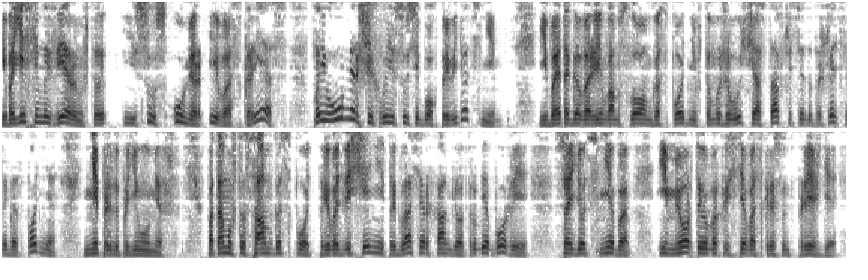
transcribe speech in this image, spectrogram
Ибо если мы веруем, что Иисус умер и воскрес, то и умерших в Иисусе Бог приведет с Ним. Ибо это говорим вам словом Господним, что мы, живущие, оставшиеся до пришествия Господня, не предупредим умерших. Потому что сам Господь при возвещении и при гласе Архангела, трубе Божией, сойдет с неба, и мертвые во Христе воскреснут прежде –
